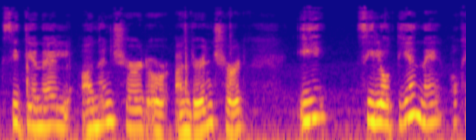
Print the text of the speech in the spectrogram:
si tiene el uninsured o underinsured y si lo tiene, ok,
